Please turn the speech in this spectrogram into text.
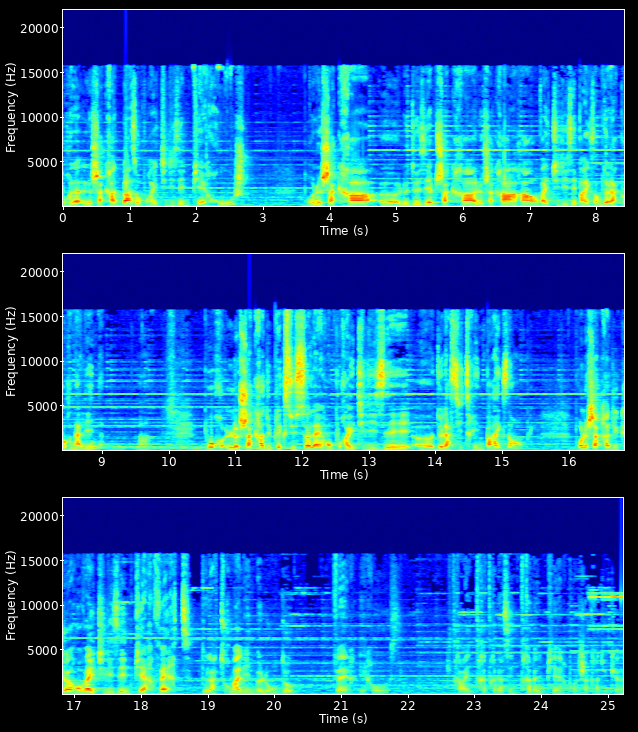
pour le chakra de base, on pourra utiliser une pierre rouge. Pour le chakra, euh, le deuxième chakra, le chakra hara, on va utiliser par exemple de la cornaline. Hein. Pour le chakra du plexus solaire, on pourra utiliser euh, de la citrine par exemple. Pour le chakra du cœur, on va utiliser une pierre verte de la tourmaline melon d'eau, vert et rose, qui travaille très très bien. C'est une très belle pierre pour le chakra du cœur.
